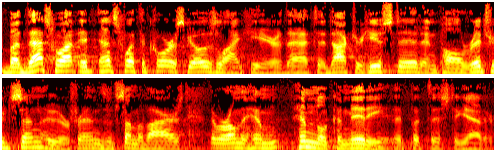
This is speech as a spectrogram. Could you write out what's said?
But that's what, it, that's what the chorus goes like here that uh, Dr. Husted and Paul Richardson, who are friends of some of ours, that were on the hymn, hymnal committee that put this together.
